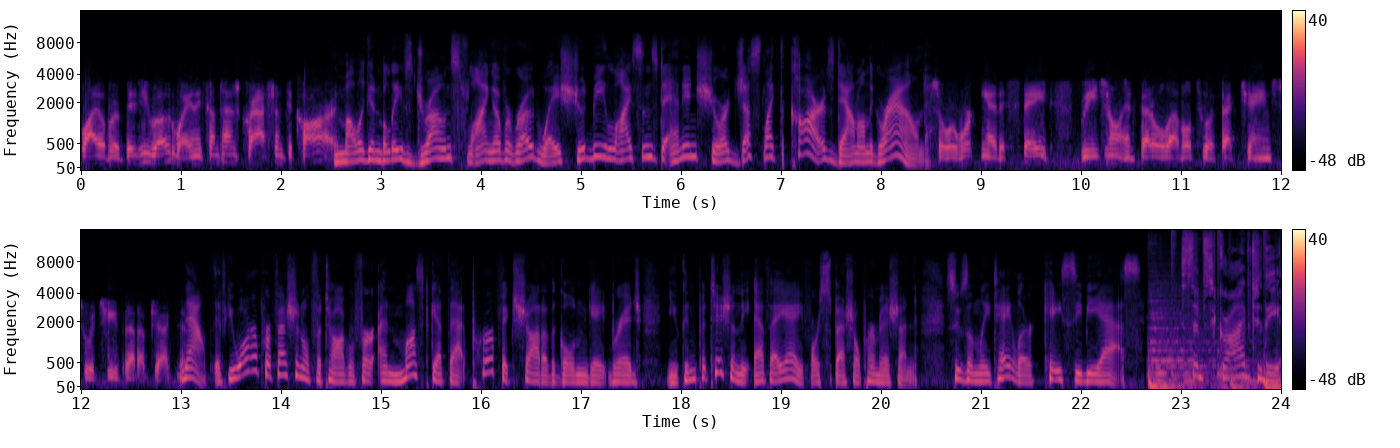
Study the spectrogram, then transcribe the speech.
fly over a busy roadway and they sometimes crash into cars. Mulligan believes drones flying over roadways should be licensed and insured just like the cars down on the ground. So we're working at a state, regional, and federal level to effect change to achieve that objective. Now, if you are a professional photographer and must get that perfect shot of the Golden Gate Bridge, you can petition the FAA for special permission. Susan Leigh Taylor, KCBS. Subscribe to the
